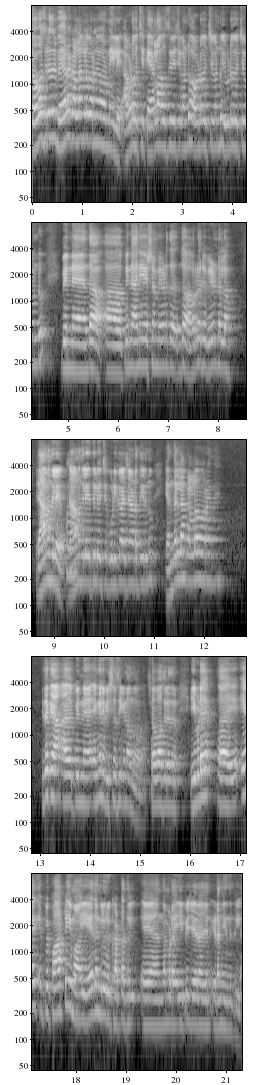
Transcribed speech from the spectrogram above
ശോഭാ സുരേന്ദ്രൻ വേറെ കള്ളങ്ങൾ പറഞ്ഞ ഓർമ്മയില്ലേ? അവിടെ വെച്ച് കേരള ഹൗസിൽ വെച്ച് കണ്ടു അവിടെ വെച്ച് കണ്ടു ഇവിടെ വെച്ച് കണ്ടു. പിന്നെ എന്താ പിന്നെ അതിനുശേഷം ഇവിടുത്തെ എന്തോ അവരുടെ ഒരു വീടുണ്ടല്ലോ. രാമനിലയം. രാമനിലയത്തിൽ വെച്ച് കൂടിക്കാഴ്ച നടത്തിയിരുന്നു. എന്തെല്ലാം കള്ളവ പറയുന്നത് ഇതൊക്കെ പിന്നെ എങ്ങനെ വിശ്വസിക്കണമെന്ന് പറഞ്ഞു. ശോഭാ സുരേന്ദ്രൻ. ഇവിടെ ഇപ്പൊ പാർട്ടിയുമായി ഏതെങ്കിലും ഒരു ഘട്ടത്തിൽ നമ്മുടെ ഇ പി ജയരാജൻ ഇടഞ്ഞു നിന്നിട്ടില്ല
